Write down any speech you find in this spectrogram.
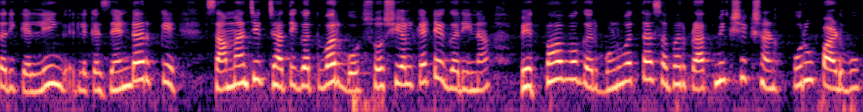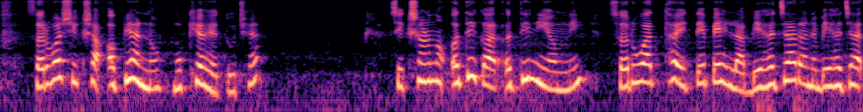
તરીકે લિંગ એટલે કે જેન્ડર કે સામાજિક, જાતિગત વર્ગો સોશિયલ કેટેગરીના ભેદભાવ વગર ગુણવત્તાસભર પ્રાથમિક શિક્ષણ પૂરું પાડવું સર્વ શિક્ષા અભિયાનનો મુખ્ય હેતુ છે. શિક્ષણનો અધિકાર અધિનિયમની શરૂઆત થઈ તે પહેલાં બે હજાર અને બે હજાર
